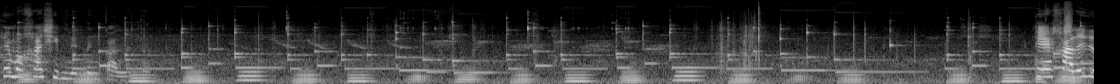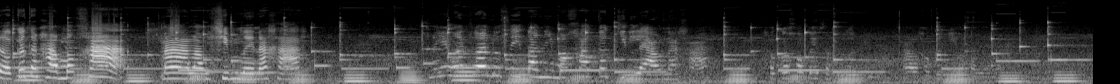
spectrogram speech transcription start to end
ให้มาค่าชิมนิดนึงก่อนแล้วกันโอเคค่ะแล้วเดี๋ยวเราก็จะพามอคค่ามาลองชิมเลยนะคะ นี่เพื่อนๆดูสิตอนนี้มอคค่าก็กินแล้วนะคะ เขาก็เข้าไปสำรวจอยู่เอาเขาก็หยิบไปแล้ว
